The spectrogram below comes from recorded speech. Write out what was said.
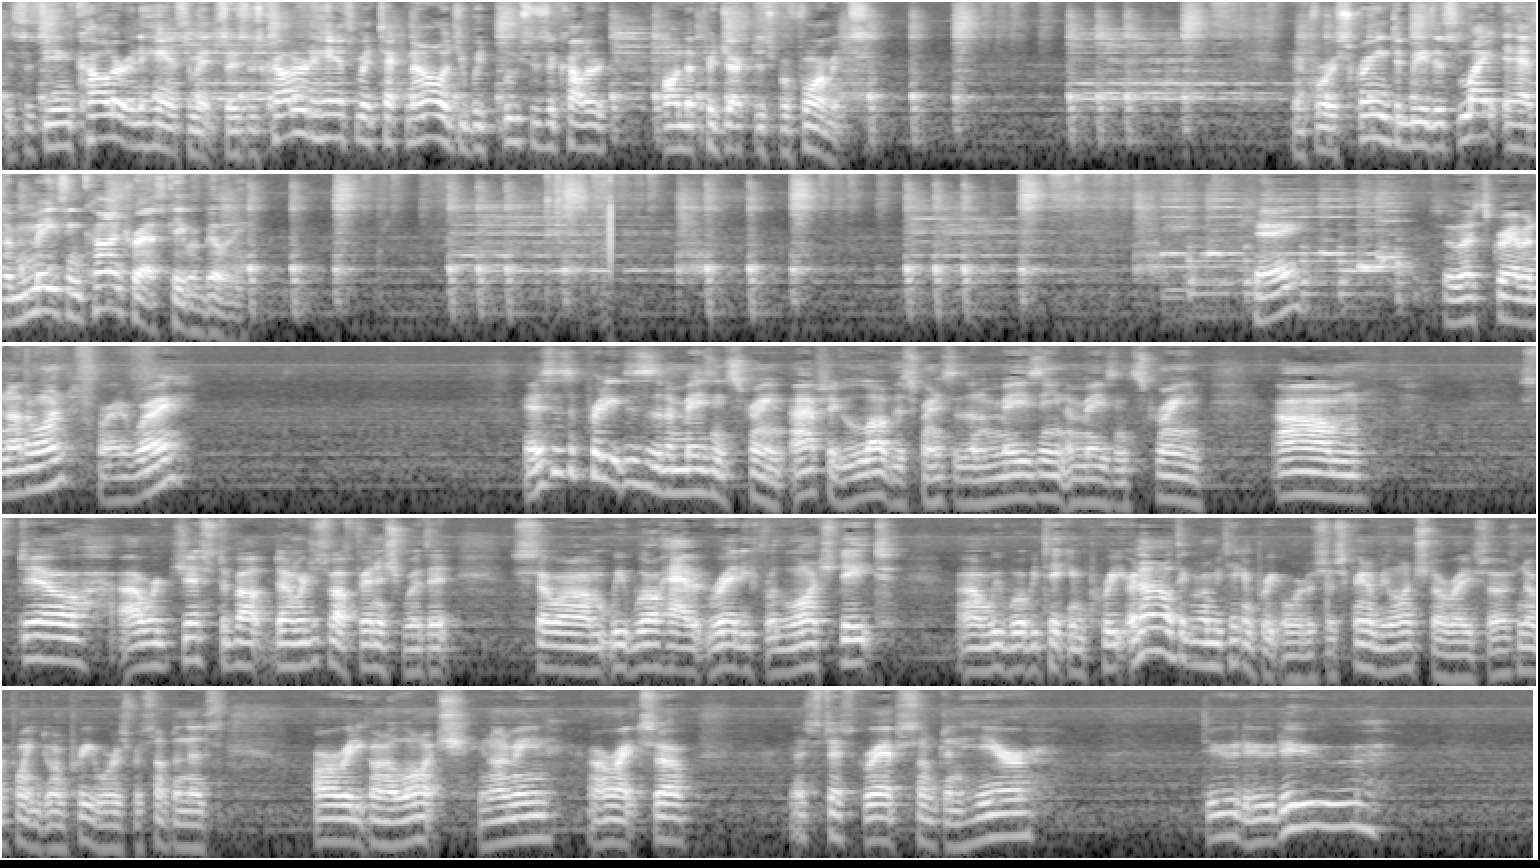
This is the color enhancement. So this is color enhancement technology which boosts the color on the projector's performance. And for a screen to be this light, it has amazing contrast capability. Okay. So let's grab another one right away. Okay, this is a pretty, this is an amazing screen. I absolutely love this screen. This is an amazing, amazing screen. Um, still, uh, we're just about done. We're just about finished with it. So um, we will have it ready for the launch date. Um, we will be taking pre, or no, I don't think we're going to be taking pre-orders. The screen will be launched already, so there's no point in doing pre-orders for something that's already going to launch. You know what I mean? Alright, so let's just grab something here. Do do do.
